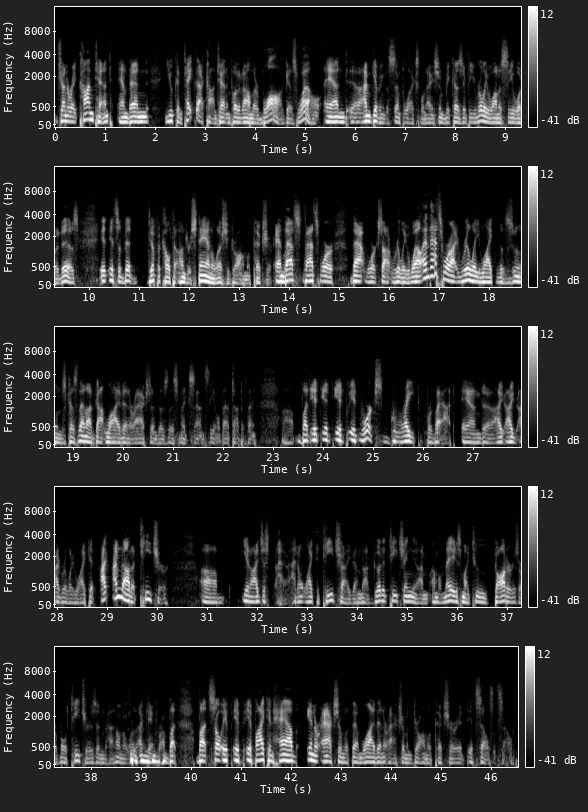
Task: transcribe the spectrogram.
generate content, and then you can take that content and put it on their blog as well. And I'm giving the simple explanation because if you really want to see what it is, it, it's a bit difficult to understand unless you draw them a picture. And that's that's where that works out really well. And that's where I really like the zooms because then I've got live interaction. Does this make sense? You know that type of thing. Uh, but it, it it it works great for that, and uh, I, I I really like it. I I'm not a teacher. Uh, you know, I just I don't like to teach. I, I'm not good at teaching. I'm I'm amazed. My two daughters are both teachers, and I don't know where that came mm-hmm. from. But but so if if if I can have interaction with them, live interaction, and draw them a picture, it it sells itself.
